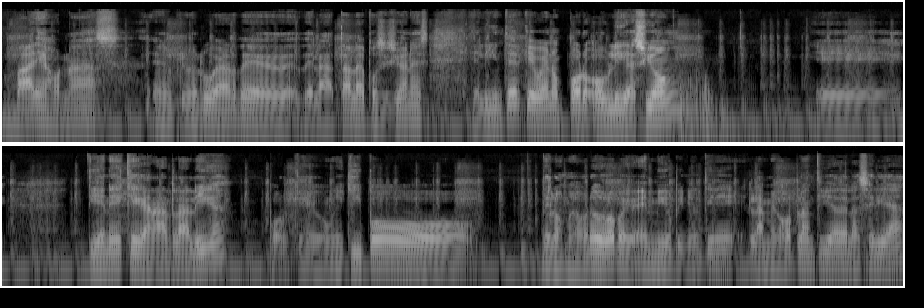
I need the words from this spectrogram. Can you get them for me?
varias jornadas en el primer lugar de, la tabla de posiciones. El Inter que bueno, por obligación eh, tiene que ganar la liga porque un equipo de los mejores de Europa, en mi opinión tiene la mejor plantilla de la Serie A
